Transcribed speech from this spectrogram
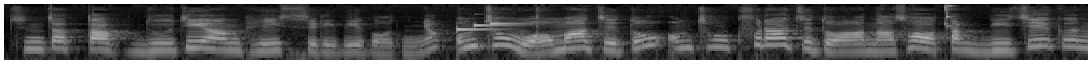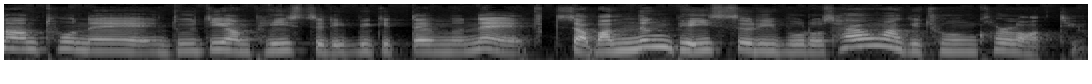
진짜 딱 누디한 베이스 립이거든요. 엄청 웜하지도 엄청 쿨하지도 않아서 딱 미지근한 톤의 누디한 베이스 립이기 때문에 진짜 만능 베이스 립으로 사용하기 좋은 컬러 같아요.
